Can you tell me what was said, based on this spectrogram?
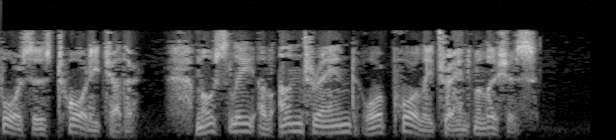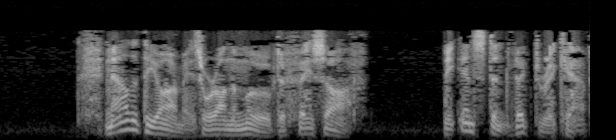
forces toward each other, mostly of untrained or poorly trained militias. Now that the armies were on the move to face off, the instant victory camp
